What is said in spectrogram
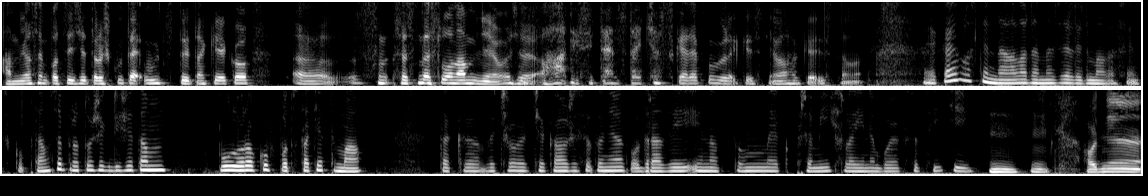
a měl jsem pocit, že trošku té úcty taky jako uh, se sneslo na mě, jo, že aha, ty jsi ten z té České republiky s těma hokejistama. A jaká je vlastně nálada mezi lidma ve Finsku? Ptám se proto, že když je tam půl roku v podstatě tma, tak by člověk čekal, že se to nějak odrazí i na tom, jak přemýšlejí nebo jak se cítí. Hmm, hmm. Hodně,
